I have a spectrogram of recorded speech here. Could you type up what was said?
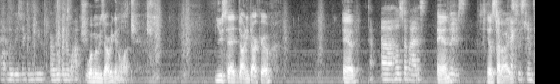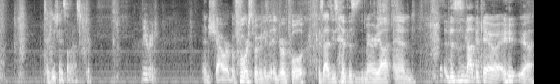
What movies are gonna be? Are we gonna watch? What movies are we going to watch? You said Donnie Darko. And? Uh, Hills Have Eyes. And? just Hills Have Eyes. Texas Chainsaw. Texas Chainsaw Massacre. The original. And shower before swimming in the indoor pool because as you said this is the marriott and this is not the koa yeah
